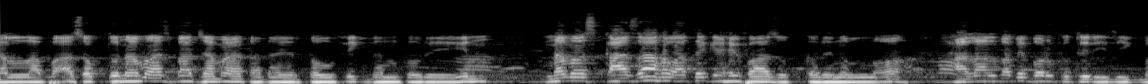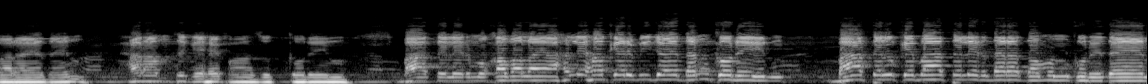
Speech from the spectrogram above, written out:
আল্লাহ পাঁচ ওয়াক্ত নামাজ বা জামাত আদায়ের তৌফিক দান করেন। নামাজ কাজা হওয়া থেকে হেফাজত করেন আল্লাহ। হালাল ভাবে বরকতের রিজিক বাড়ায় দেন। হারাম থেকে হেফাজত করেন। বাতেলের মোকাবেলায় আহলে হকের বিজয় দান করেন। বাতেলকে বাতেলের দ্বারা দমন করে দেন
